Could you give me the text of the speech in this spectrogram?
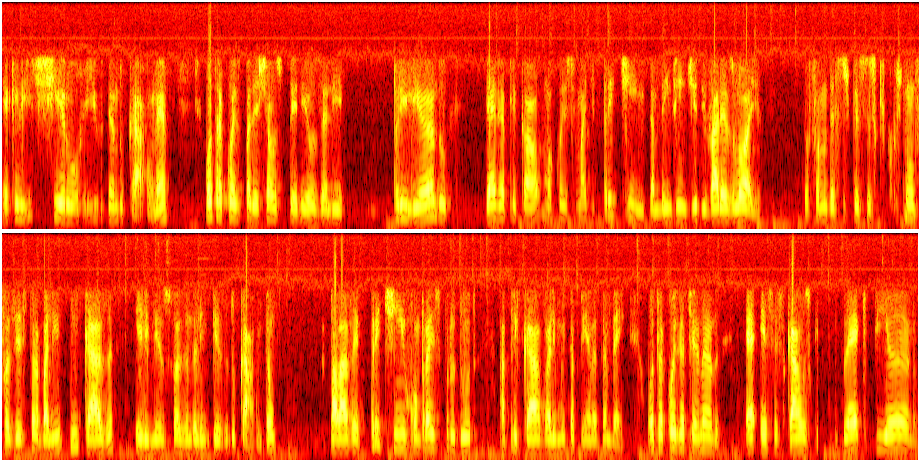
e aquele cheiro horrível dentro do carro, né? Outra coisa para deixar os pneus ali brilhando, deve aplicar uma coisa chamada de pretinho, também vendido em várias lojas. Estou falando dessas pessoas que costumam fazer esse trabalho em casa, ele mesmo fazendo a limpeza do carro. Então, a palavra é pretinho, comprar esse produto, aplicar, vale muito a pena também. Outra coisa, Fernando, é esses carros que black piano,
